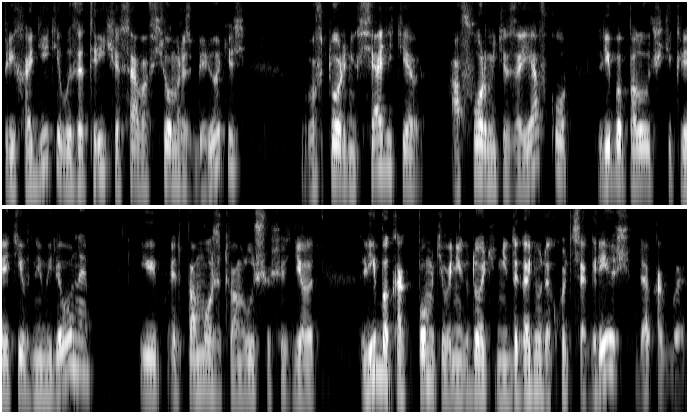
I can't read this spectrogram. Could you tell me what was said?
приходите, вы за три часа во всем разберетесь, во вторник сядете, оформите заявку – либо получите креативные миллионы, и это поможет вам лучше все сделать, либо, как помните в анекдоте, не догоню, да хоть согреюсь, да, как бы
